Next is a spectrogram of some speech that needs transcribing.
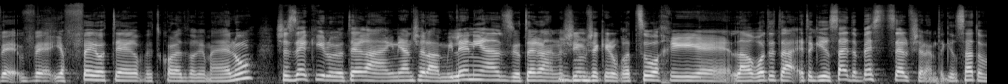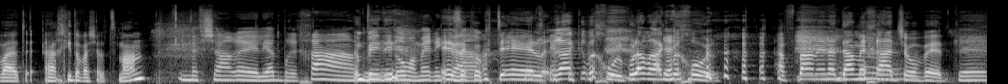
ו- ויפה יותר ואת כל הדברים האלו, שזה כאילו יותר העניין של המילניאלס, יותר האנשים mm-hmm. שכאילו רצו הכי uh, להראות את, ה- את הגרסה, את ה-best self שלהם, את הגרסה הטובה, יותר, הכי טובה של עצמם. אם אפשר uh, ליד בריכה, בדרום אמריקה. איזה קוקטייל, רק בחו"ל, כולם רק כן. בחו"ל. אף פעם אין אדם אחד שעובד. כן.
